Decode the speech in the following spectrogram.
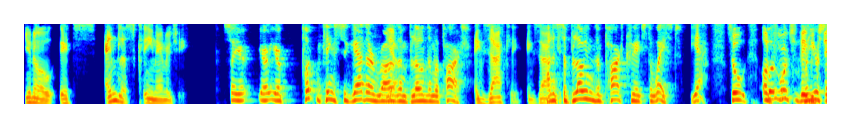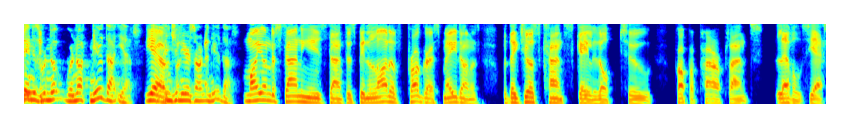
you know, it's endless clean energy. So you're you're you're putting things together rather yeah. than blowing them apart. Exactly, exactly. And it's the blowing them apart creates the waste. Yeah. So unfortunately, what, you're saying is we're not we're not near that yet. Yeah, the engineers aren't uh, near that. My understanding is that there's been a lot of progress made on it, but they just can't scale it up to proper power plant levels yet.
